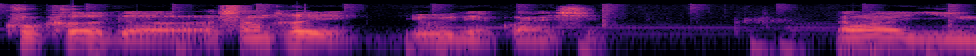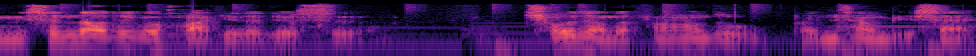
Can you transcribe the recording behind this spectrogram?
库克的伤退有一点关系。那么引申到这个话题的就是酋长的防守组本场比赛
